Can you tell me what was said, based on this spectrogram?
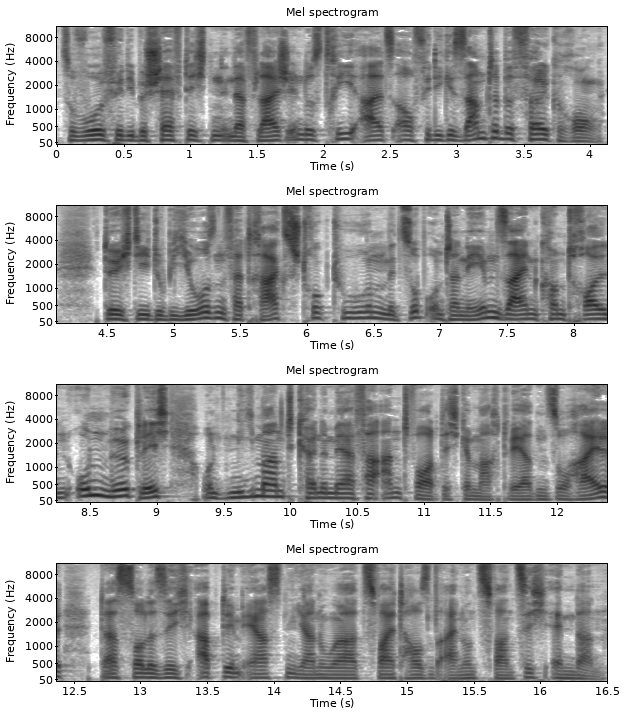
sowohl für die Beschäftigten in der Fleischindustrie als auch für die gesamte Bevölkerung. Durch die dubiosen Vertragsstrukturen mit Subunternehmen seien Kontrollen unmöglich und niemand könne mehr verantwortlich gemacht werden, so Heil. Das solle sich ab dem 1. Januar 2021 ändern.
